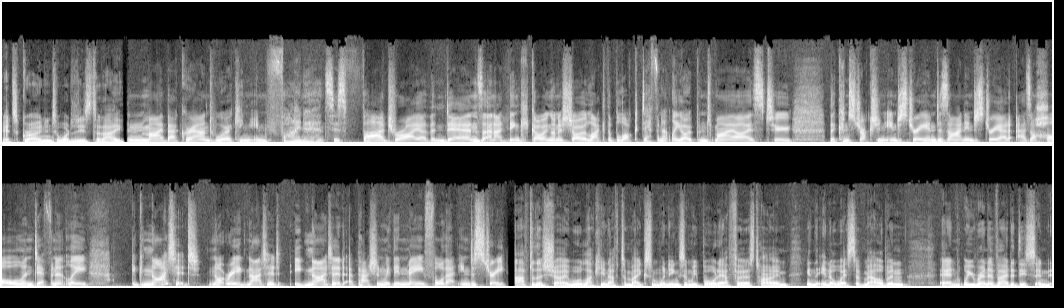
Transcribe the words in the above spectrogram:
it's grown into what it is today. And my background working in finance is far drier than Dan's. And I think going on a show like The Block definitely opened my eyes to the construction industry and design industry as a whole and definitely ignited, not reignited, ignited a passion within me for that industry. After the show, we were lucky enough to make some winnings and we bought our first home in the inner west of Melbourne. And we renovated this and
